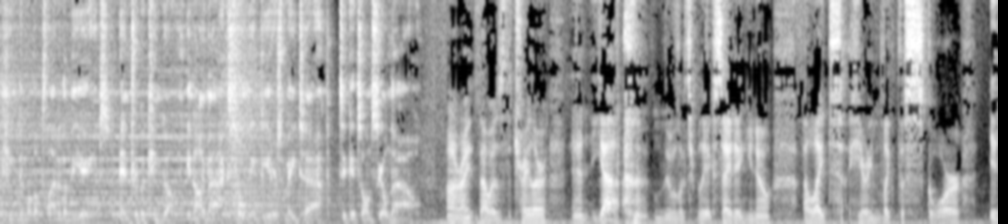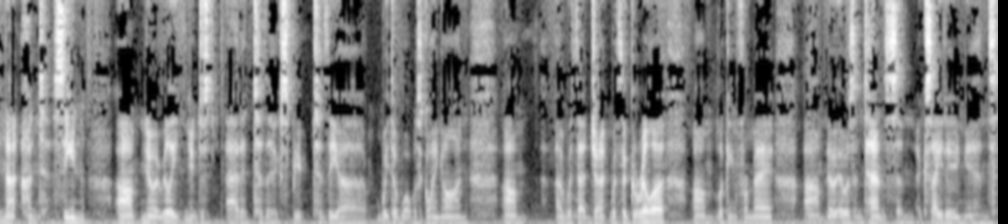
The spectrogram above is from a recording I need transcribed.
Kingdom of the Planet of the Apes. Enter the kingdom in IMAX. Only theaters may tap. Tickets on sale now. All right, that was the trailer, and yeah, it looks really exciting. You know, I liked hearing like the score in that hunt scene. Um, you know, it really you know, just added to the experience, to the uh, weight of what was going on. Um, uh, with that giant, with the gorilla um, looking for Mae, um, it, it was intense and exciting, and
